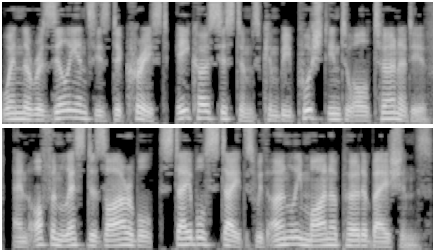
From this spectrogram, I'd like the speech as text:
When the resilience is decreased, ecosystems can be pushed into alternative, and often less desirable, stable states with only minor perturbations.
